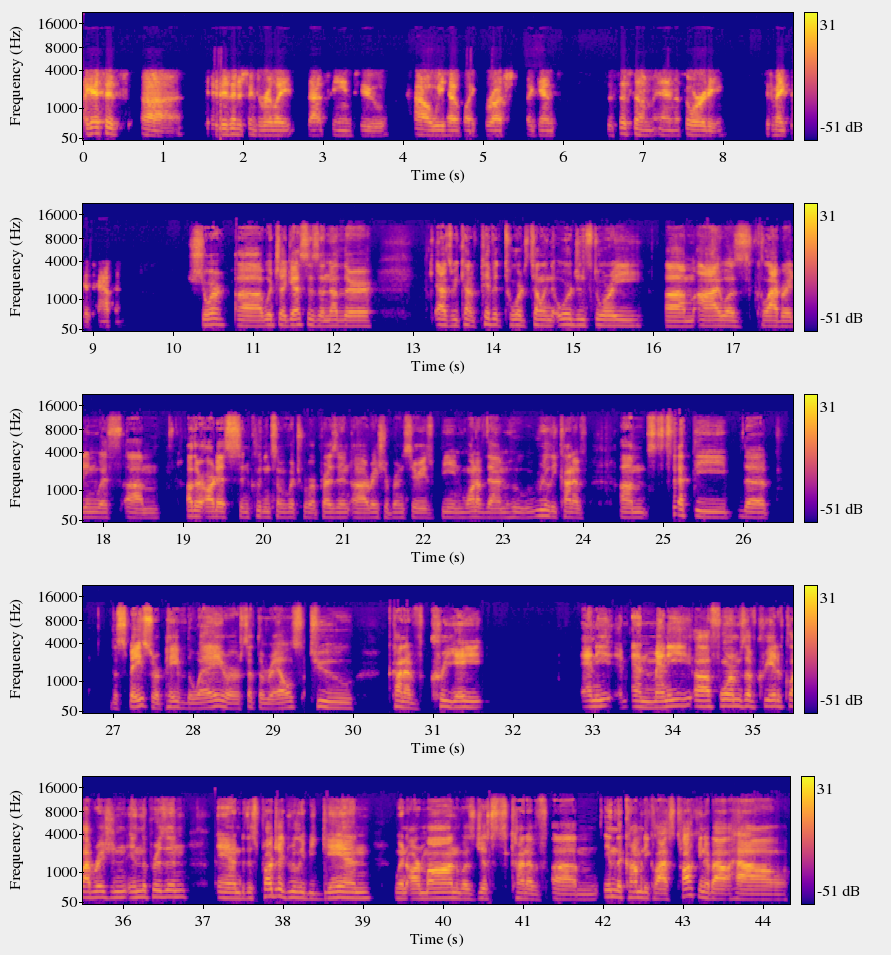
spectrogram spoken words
I guess it's uh, it is interesting to relate that scene to how we have like brushed against the system and authority to make this happen. Sure. Uh, which I guess is another, as we kind of pivot towards telling the origin story. Um, I was collaborating with um, other artists, including some of which were present, uh, Rachel Burns series being one of them, who really kind of um, set the the the space or paved the way or set the rails to kind of create any and many uh, forms of creative collaboration in the prison. And this project really began when Armand was just kind of um, in the comedy class talking about how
